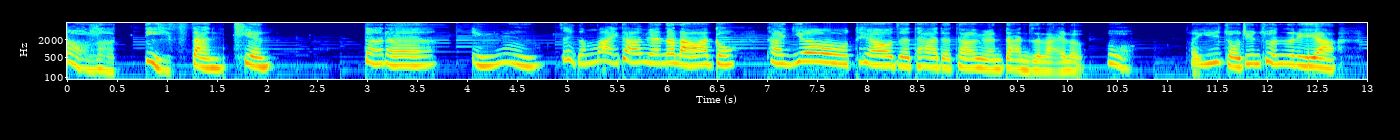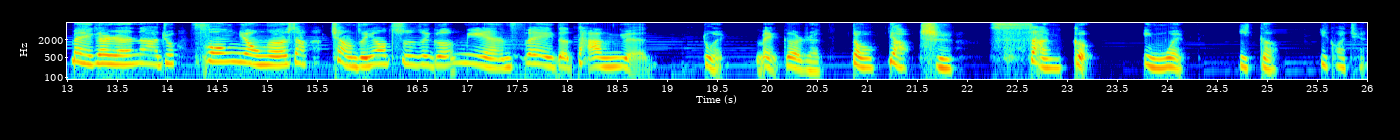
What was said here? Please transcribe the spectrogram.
到了第三天，哒哒，嗯，这个卖汤圆的老阿公他又挑着他的汤圆担子来了哦，他一走进村子里呀。每个人呐就蜂拥而上，抢着要吃这个免费的汤圆。对，每个人都要吃三个，因为一个一块钱，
